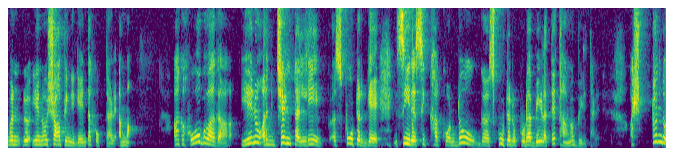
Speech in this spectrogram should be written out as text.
ಒಂದು ಏನು ಶಾಪಿಂಗಿಗೆ ಅಂತ ಹೋಗ್ತಾಳೆ ಅಮ್ಮ. ಆಗ ಹೋಗುವಾಗ ಏನೋ ಅರ್ಜೆಂಟಲ್ಲಿ ಸ್ಕೂಟರ್ಗೆ ಸೀರೆ ಸಿಕ್ಕಾಕೊಂಡು ಸ್ಕೂಟರು ಕೂಡ ಬೀಳತ್ತೆ, ತಾನು ಬೀಳ್ತಾಳೆ. ಅಷ್ಟೊಂದು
